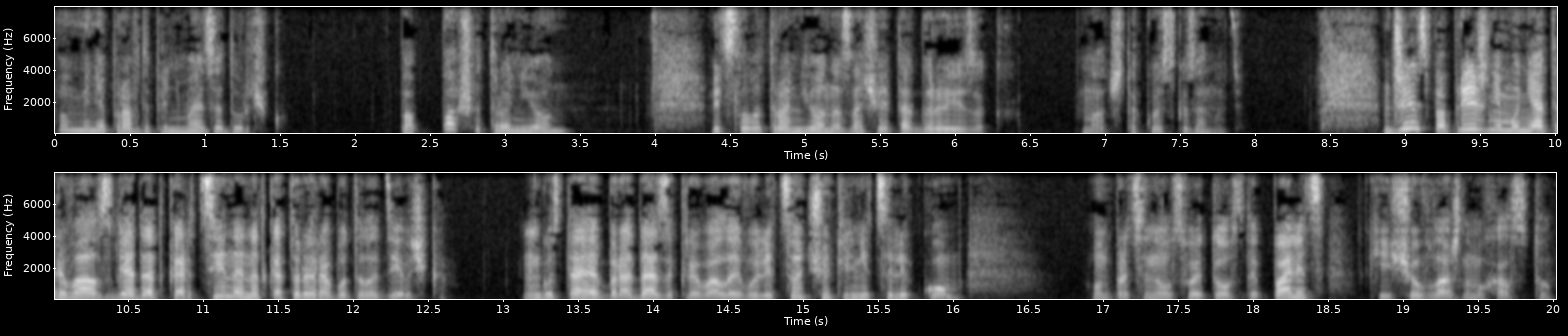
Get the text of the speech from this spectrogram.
Он меня, правда, принимает за дурочку. Папаша Троньон. Ведь слово Троньон означает огрызок. Надо же такое сказануть. Джеймс по-прежнему не отрывал взгляда от картины, над которой работала девочка. Густая борода закрывала его лицо чуть ли не целиком. Он протянул свой толстый палец к еще влажному холсту.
